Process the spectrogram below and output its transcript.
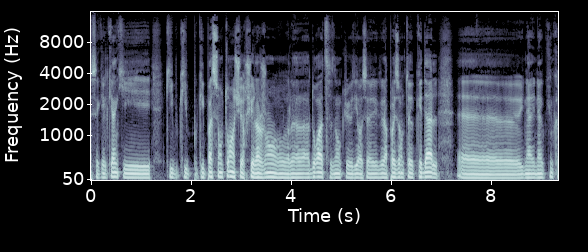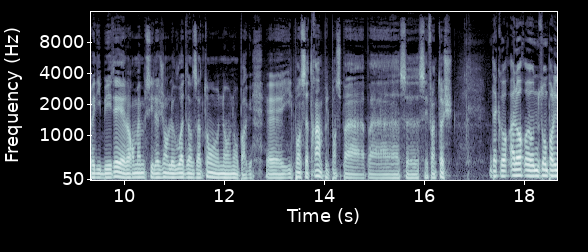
c'est quelqu'un qui, qui, qui qui passe son temps à chercher l'argent à droite? Donc, je veux dire, il représente que dalle. Euh, il n'a aucune crédibilité. Alors, même si les gens le voient dans un ton, non, non, pas. Euh, il pense à Trump. Il pense pas, pas à ses fantoches. D'accord. Alors, euh, nous avons parlé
